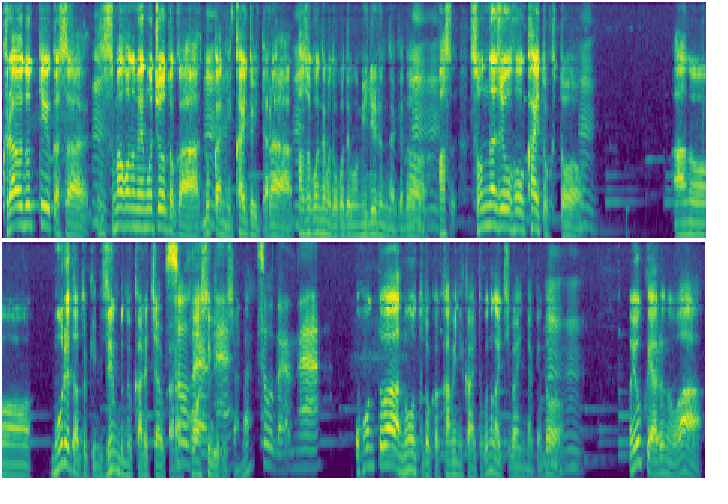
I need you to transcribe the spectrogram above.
クラウドっていうかさ、うん。スマホのメモ帳とかどっかに書いといたら、うん。パソコンでもどこでも見れるんだけど、うんうん。パソそんな情報を書いとくと、うん。あのー漏れた時に全部抜かれちゃうから怖すぎるじゃない、そうだよね。で本当はノートとか紙に書いとくのが一番いいんだけど、うんうん。まあよくやるのは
